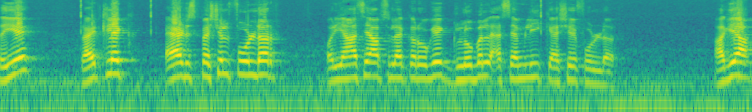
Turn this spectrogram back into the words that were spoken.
सही है? Right click add special folder और यहाँ से आप सिलेक्ट करोगे ग्लोबल असेंबली कैशे फोल्डर आ गया।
